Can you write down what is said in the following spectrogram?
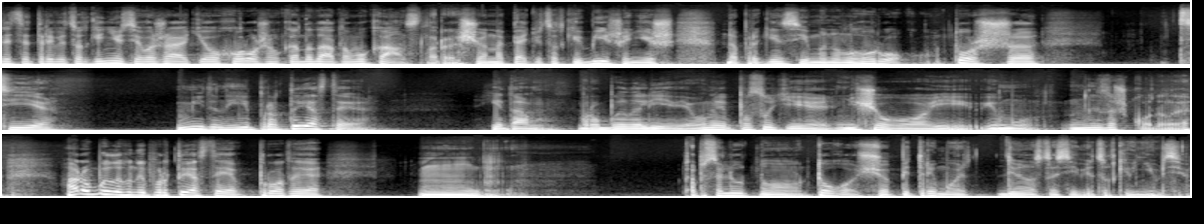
33% німців вважають його хорошим кандидатом у канцлери, що на 5% більше, ніж наприкінці минулого року. Тож е, ці мітинги і протести, які там робили ліві, вони по суті нічого йому не зашкодили. А робили вони протести проти абсолютно того, що підтримують 97% німців.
